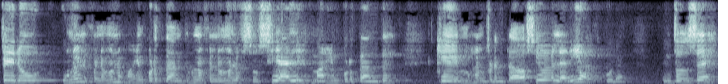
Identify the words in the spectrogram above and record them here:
Pero uno de los fenómenos más importantes, uno de los fenómenos sociales más importantes que hemos enfrentado ha sido la diáspora. Entonces,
